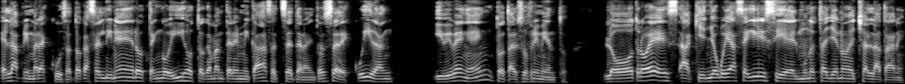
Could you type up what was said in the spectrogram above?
es la primera excusa. Toca hacer dinero, tengo hijos, toca mantener mi casa, etcétera. Entonces se descuidan y viven en total sufrimiento. Lo otro es a quién yo voy a seguir si el mundo está lleno de charlatanes.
